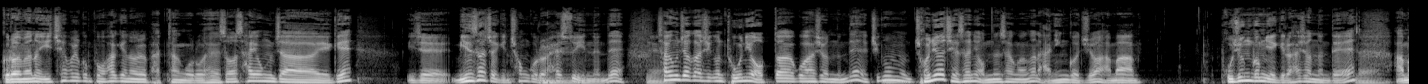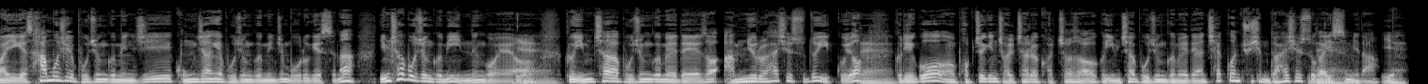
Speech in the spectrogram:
그러면은 이 체불금품 확인원을 바탕으로 해서 사용자에게 이제 민사적인 청구를 할 수 있는데 예. 사용자가 지금 돈이 없다고 하셨는데 지금 전혀 재산이 없는 상황은 아닌 거죠. 아마 보증금 얘기를 하셨는데 네. 아마 이게 사무실 보증금인지 공장의 보증금인지 모르겠으나 임차 보증금이 있는 거예요. 예. 그 임차 보증금에 대해서 압류를 하실 수도 있고요. 네. 그리고 어, 법적인 절차를 거쳐서 그 임차 보증금에 대한 채권 추심도 하실 수가 네. 있습니다. 예.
